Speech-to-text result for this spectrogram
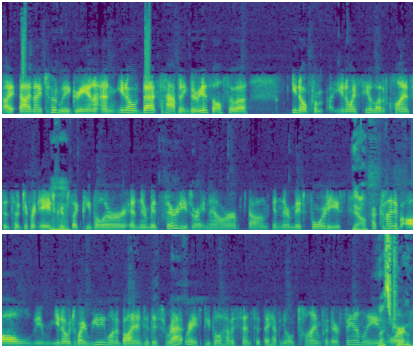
I and I totally agree, and and you know that's happening. There is also a you know, from you know, I see a lot of clients and so different age mm-hmm. groups, like people are in their mid 30s right now or um, in their mid 40s, yeah. are kind of all, you know, do I really want to buy into this rat race? People have a sense that they have no time for their families. That's or, true.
